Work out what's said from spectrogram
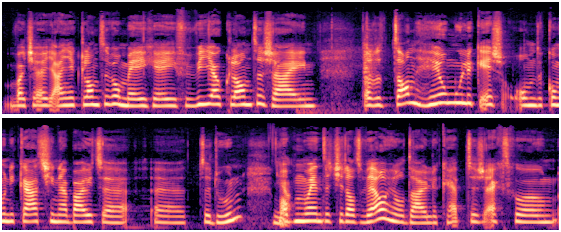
wat je aan je klanten wil meegeven, wie jouw klanten zijn, dat het dan heel moeilijk is om de communicatie naar buiten eh, te doen. Maar Ja. op het moment dat je dat wel heel duidelijk hebt, dus echt gewoon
